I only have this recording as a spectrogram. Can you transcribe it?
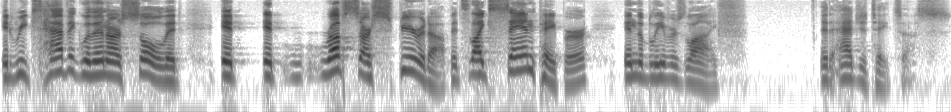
It wreaks havoc within our soul. It, it, it roughs our spirit up. It's like sandpaper in the believer's life, it agitates us.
